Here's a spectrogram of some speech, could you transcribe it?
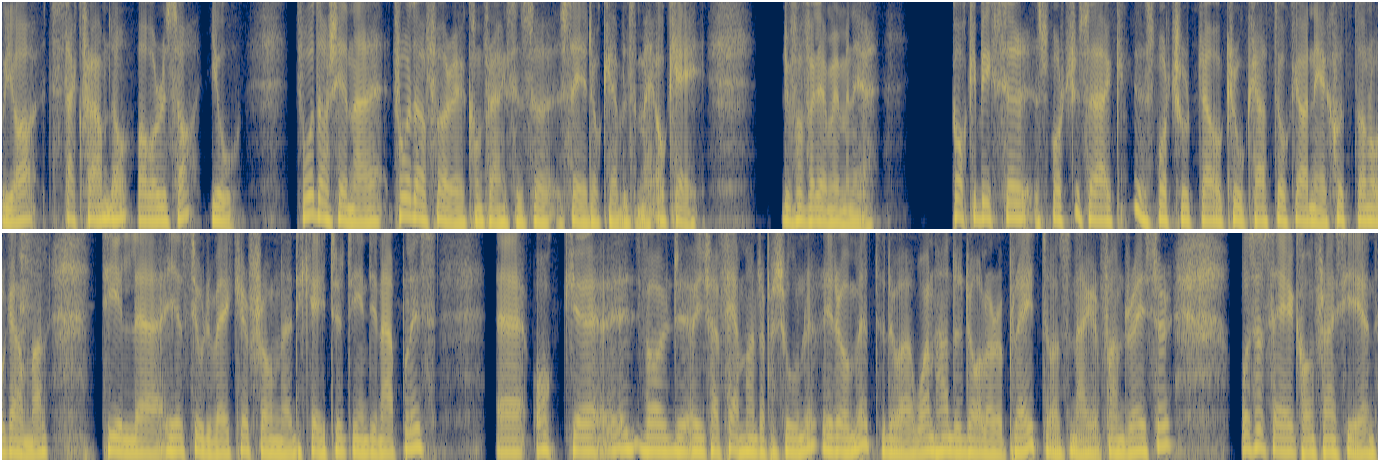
Och jag stack fram då. Vad var det du sa? Jo, två dagar, senare, två dagar före konferensen så säger Doc Hebel till mig, okej, okay, du får följa med mig ner. Sport, sportskjorta och krokhatt åker jag ner, 17 år gammal, till, uh, i en Studebaker från Decatur till Indianapolis. Uh, och uh, det var ungefär 500 personer i rummet. Det var 100 dollar a plate och en sån här fundraiser. Och så säger konferencieren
